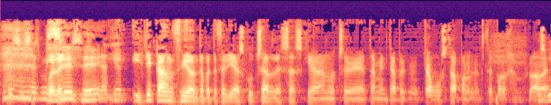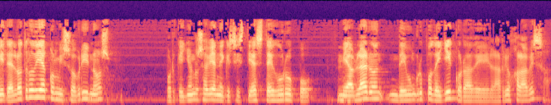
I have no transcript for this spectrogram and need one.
pues esa es mi Bueno, y- inspiración. ¿Y, y qué canción te apetecería escuchar de esas que a la noche también te, gusta ponerte, por ejemplo? A Pues ver. mira, el otro día con mis sobrinos, porque yo no sabía ni que existía este grupo, me hablaron de un grupo de Yécora, de La Rioja Alavesa,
